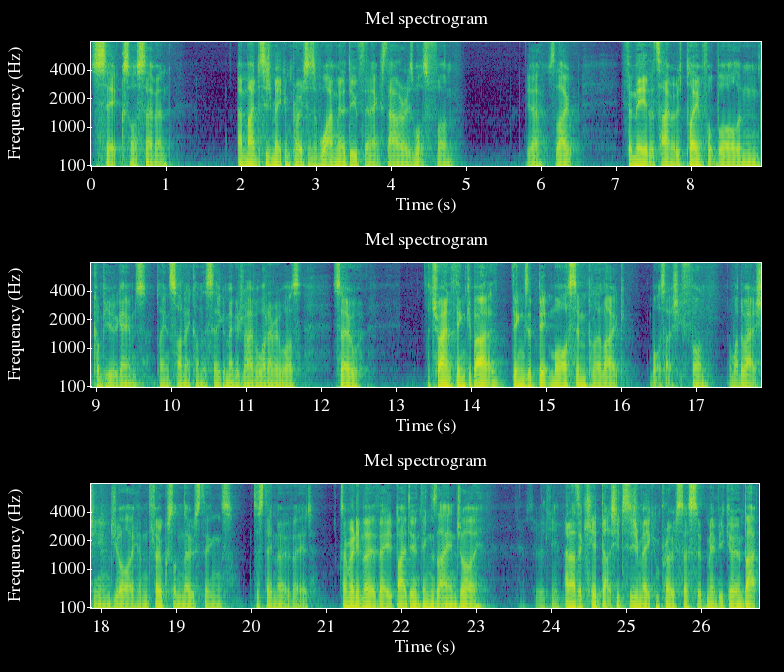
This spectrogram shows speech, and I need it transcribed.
six or seven, and my decision making process of what I'm going to do for the next hour is what's fun. Yeah, it's like for me at the time it was playing football and computer games, playing Sonic on the Sega Mega Drive or whatever it was. So I try and think about things a bit more simpler, like what's actually fun and what do I actually enjoy, and focus on those things to stay motivated. Because I'm really motivated by doing things that I enjoy. Absolutely. And as a kid, that's your decision making process. So maybe going back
